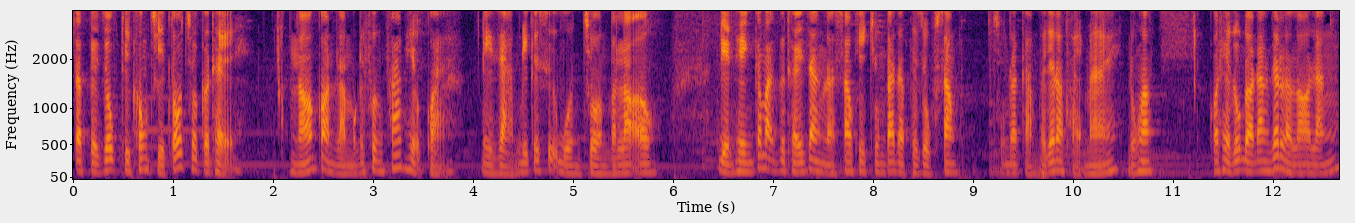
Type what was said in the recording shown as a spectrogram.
Tập thể dục thì không chỉ tốt cho cơ thể, nó còn là một cái phương pháp hiệu quả để giảm đi cái sự buồn chồn và lo âu. Điển hình các bạn cứ thấy rằng là sau khi chúng ta tập thể dục xong, chúng ta cảm thấy rất là thoải mái, đúng không? Có thể lúc đó đang rất là lo lắng.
